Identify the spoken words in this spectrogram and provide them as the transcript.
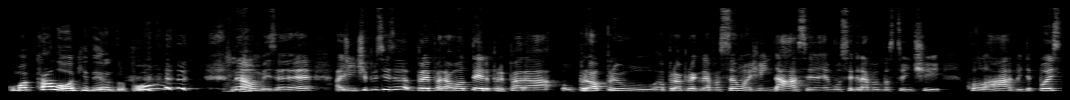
uma calor aqui dentro. Pô. Não, mas é. A gente precisa preparar o roteiro, preparar o próprio, a própria gravação, agendar, né? Você grava bastante collab. Depois,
